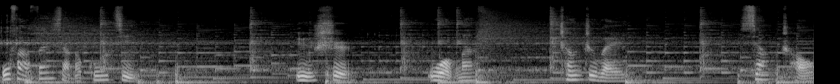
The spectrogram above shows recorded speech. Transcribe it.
无法分享的孤寂，于是我们称之为乡愁。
